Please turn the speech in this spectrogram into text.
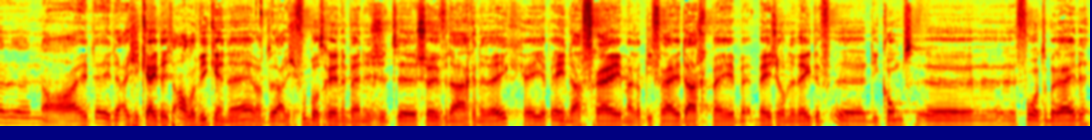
Eh, nou, als je kijkt dat je alle weekenden, hè, want als je voetbaltrainer bent, is het eh, zeven dagen in de week. Je hebt één dag vrij, maar op die vrije dag ben je be- bezig om de week de- eh, die komt voor te bereiden.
